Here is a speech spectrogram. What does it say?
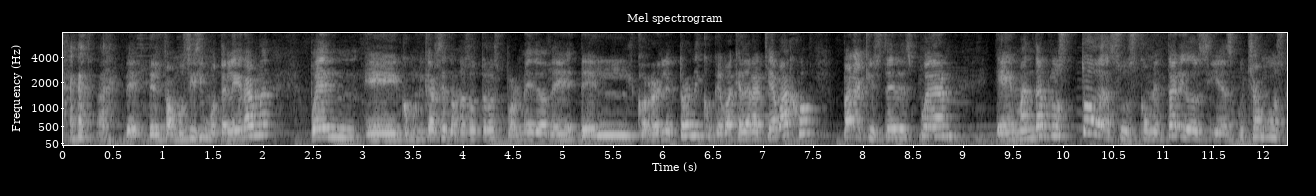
de- del famosísimo telegrama. Pueden eh, comunicarse con nosotros por medio de- del correo electrónico que va a quedar aquí abajo para que ustedes puedan eh, mandarnos todos sus comentarios y escuchamos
